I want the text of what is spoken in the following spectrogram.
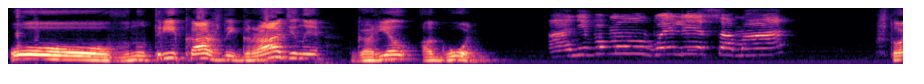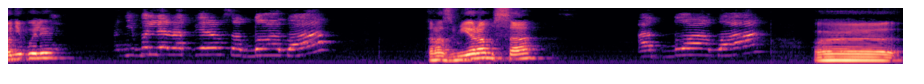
О, внутри каждой градины горел огонь. Они, по-моему, были сама. Что они были? Они были размером с одного. Размером с... Одного. э,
